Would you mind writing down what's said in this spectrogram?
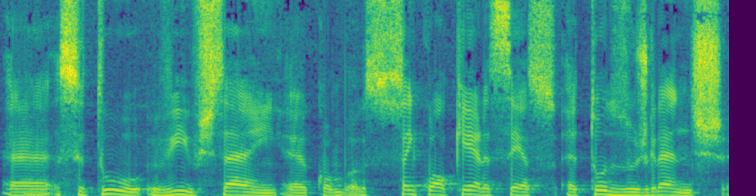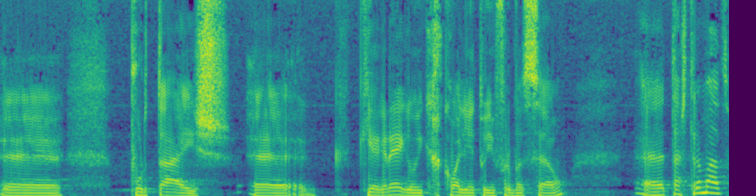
Uh, se tu vives sem, uh, com, sem qualquer acesso a todos os grandes uh, portais que, que, agregam e que recolhem a tua informação, estás tramado,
